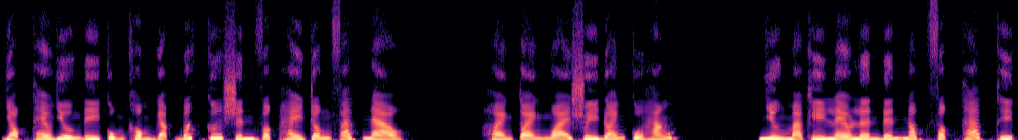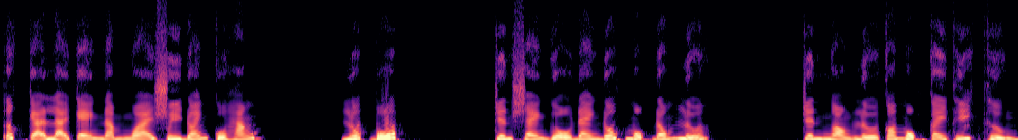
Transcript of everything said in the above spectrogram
Dọc theo giường đi cũng không gặp bất cứ sinh vật hay trận pháp nào, hoàn toàn ngoài suy đoán của hắn. Nhưng mà khi leo lên đến nóc Phật tháp thì tất cả lại càng nằm ngoài suy đoán của hắn. Lốt bút. Trên sàn gỗ đang đốt một đống lửa. Trên ngọn lửa có một cây thiết thượng.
